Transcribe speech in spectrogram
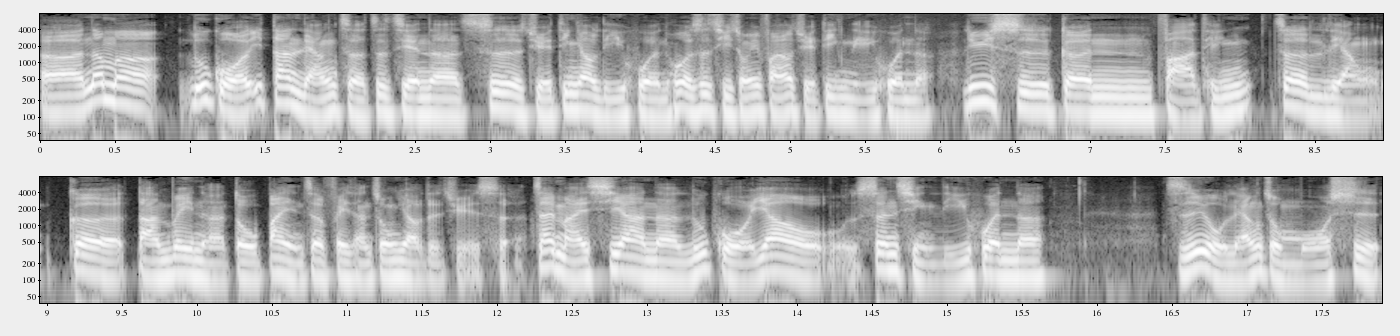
呃，那么如果一旦两者之间呢是决定要离婚，或者是其中一方要决定离婚呢，律师跟法庭这两个单位呢都扮演着非常重要的角色。在马来西亚呢，如果要申请离婚呢，只有两种模式。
